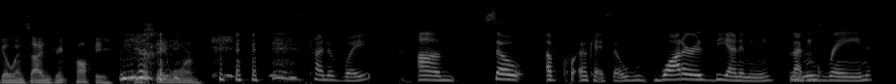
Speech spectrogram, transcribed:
go inside and drink coffee and stay warm. Just kind of wait. Um. So of course, okay. So water is the enemy. So that Mhm. means rain.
